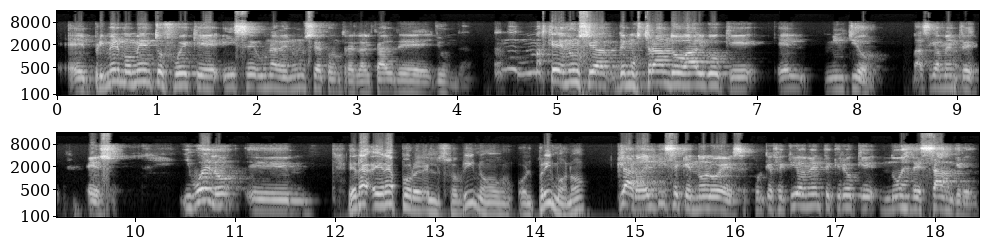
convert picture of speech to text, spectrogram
El primer momento fue que hice una denuncia contra el alcalde Yunda. Más que denuncia, demostrando algo que él mintió. Básicamente eso. Y bueno... Eh, era, era por el sobrino o el primo, ¿no? Claro, él dice que no lo es, porque efectivamente creo que no es de sangre,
